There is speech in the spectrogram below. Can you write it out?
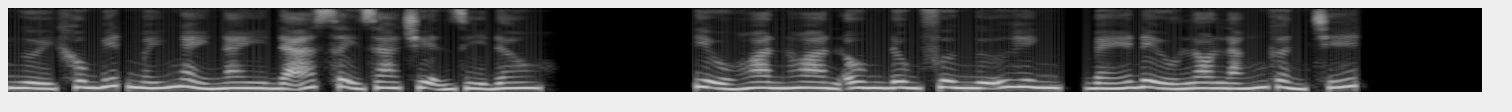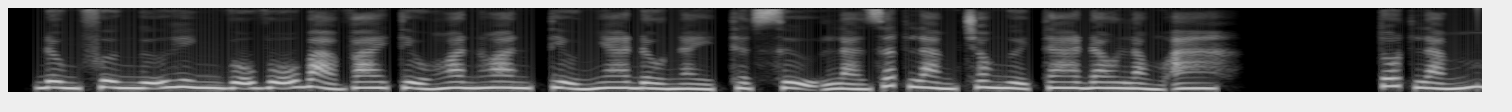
người không biết mấy ngày nay đã xảy ra chuyện gì đâu. Tiểu hoan hoan ôm Đông Phương Ngữ hình bé đều lo lắng gần chết. Đông phương ngữ hình vỗ vỗ bả vai tiểu hoan hoan, tiểu nha đầu này thật sự là rất làm cho người ta đau lòng a. Tốt lắm,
